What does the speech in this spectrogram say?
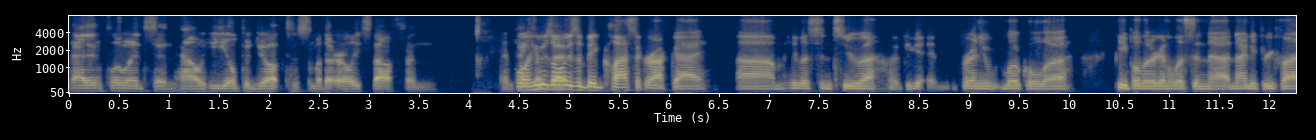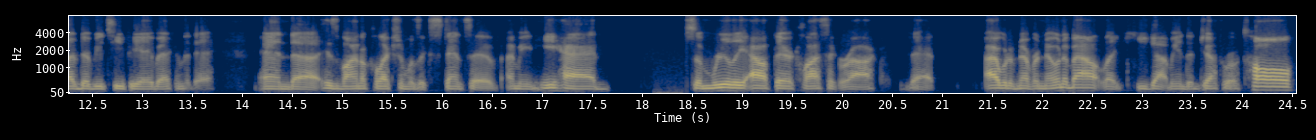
that influence and how he opened you up to some of the early stuff and. and well, he was always a big classic rock guy. Um, he listened to uh, if you get for any local uh, people that are going to listen uh, 93.5 WTPA back in the day. And uh, his vinyl collection was extensive. I mean, he had some really out there classic rock that I would have never known about. Like he got me into Jethro Tull.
